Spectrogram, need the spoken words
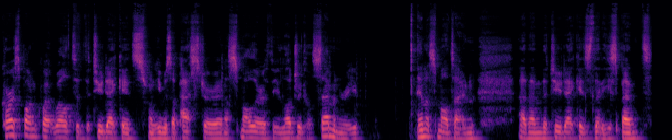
correspond quite well to the two decades when he was a pastor in a smaller theological seminary in a small town, and then the two decades that he spent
